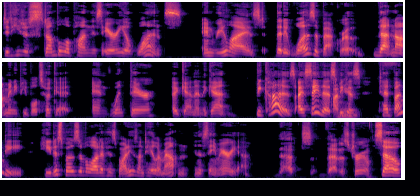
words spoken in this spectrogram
did he just stumble upon this area once and realized that it was a back road, that not many people took it, and went there again and again? Because I say this I because mean, Ted Bundy, he disposed of a lot of his bodies on Taylor Mountain in the same area. That's that is true. So,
